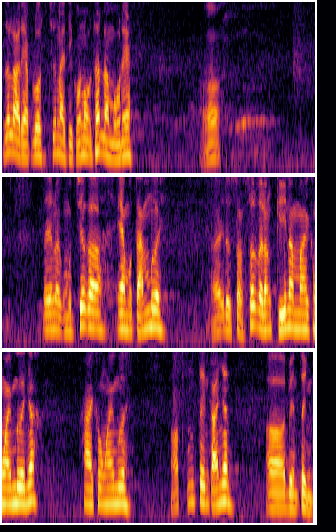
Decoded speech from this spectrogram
rất là đẹp luôn. Chiếc này thì có nội thất là màu đen. Đó. Đây là một chiếc ờ, uh, E180 Đấy, được sản xuất và đăng ký năm 2020 nhá. 2020 đó cũng tên cá nhân uh, biển tỉnh.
